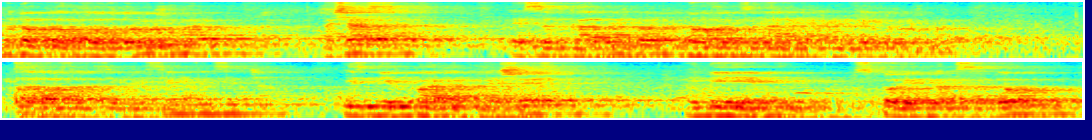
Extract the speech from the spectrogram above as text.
потом колхоз «Дружба», а сейчас СНК «Дружба», новый функциональный корпоратив «Дружба». Осталось на земле 7 тысяч, из них пахотная 6, имеем 100 гектар садов,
